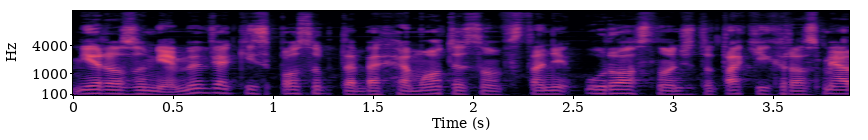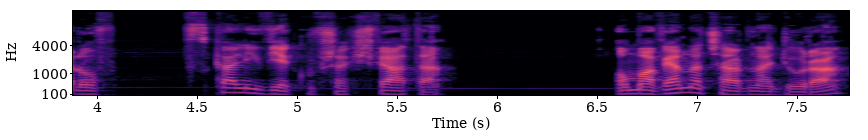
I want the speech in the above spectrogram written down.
nie rozumiemy w jaki sposób te behemoty są w stanie urosnąć do takich rozmiarów w skali wieku wszechświata. Omawiana czarna dziura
